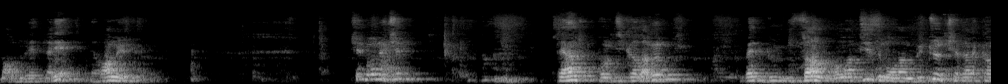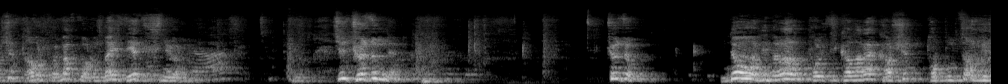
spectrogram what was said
mağduriyetleri devam ediyor. Şimdi onun için seyahat politikaların ve duygusal romantizm olan bütün şeylere karşı tavır koymak zorundayız diye düşünüyorum. Şimdi çözüm ne? Çözüm. Neoliberal politikalara karşı toplumsal bir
